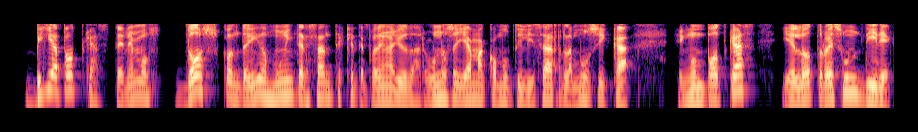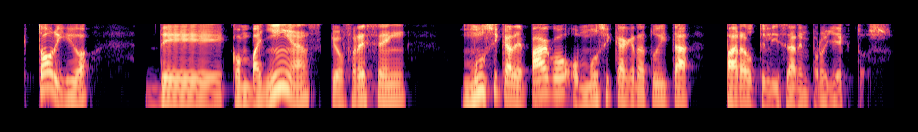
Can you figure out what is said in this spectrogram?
Vía Podcast tenemos dos contenidos muy interesantes que te pueden ayudar. Uno se llama Cómo utilizar la música en un podcast y el otro es un directorio de compañías que ofrecen música de pago o música gratuita para utilizar en proyectos.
